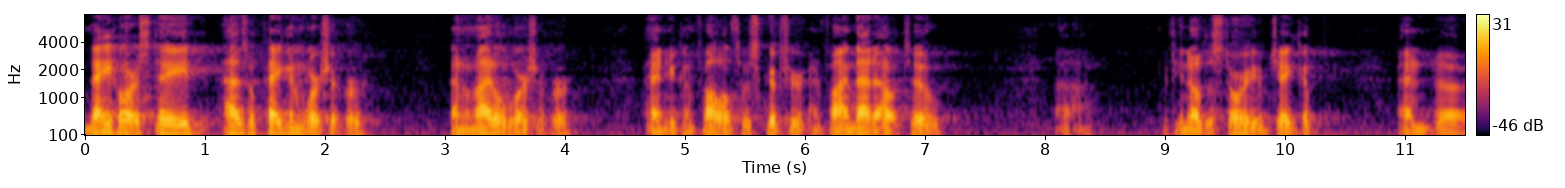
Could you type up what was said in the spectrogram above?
Nahor stayed as a pagan worshiper and an idol worshiper, and you can follow through Scripture and find that out too. Uh, if you know the story of Jacob and uh,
